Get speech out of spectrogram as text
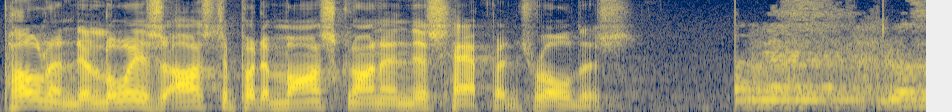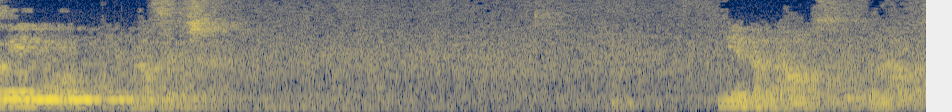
Poland, the lawyers asked to put a mask on, and this happens. Roll this. Nie do naus, tylko naus.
